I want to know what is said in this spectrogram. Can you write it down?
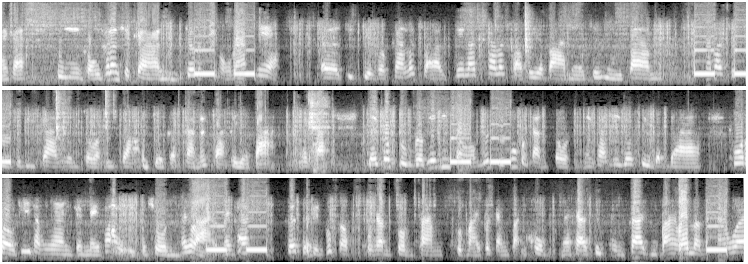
นะคะกลุ่มของข้าราชการเจ้าหน้าที่ของรัฐเนี่ยเอ่อจุดเกี่ยวกับการรักษาได้รับค่ารักษาพยาบาลเนี่ยจะอยู่ตามพระราชกฤษฎีกาเงินสวัสดิการเกี่ยวกับการรักษาพยาบาลนะคะ แล้วก็กลุ่มประเภทที่สองก็คือผู้ประกันตนนะคะนี่ก็คือบรรดาพวกเราที่ทำงานกันในภาคเอกชนทั้งหลายนะคะก็จะเป็นผู้ประกันตนตามกฎหมายประกันสังคมนะคะซึ่งผมทราบอยู่บ้างแล้วล่ะนะคะว่า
